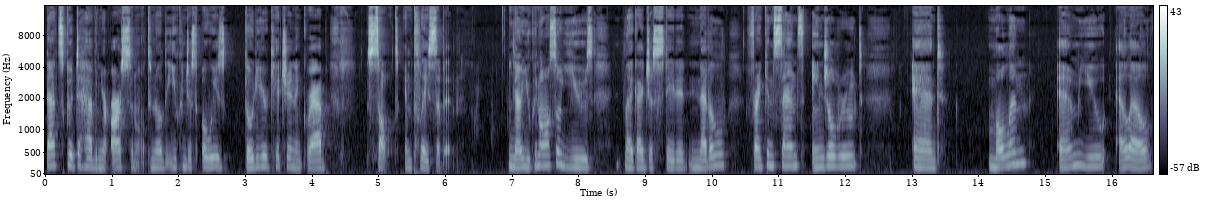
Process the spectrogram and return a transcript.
that's good to have in your arsenal to know that you can just always go to your kitchen and grab salt in place of it. Now, you can also use, like I just stated, nettle, frankincense, angel root, and mullein M U L L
